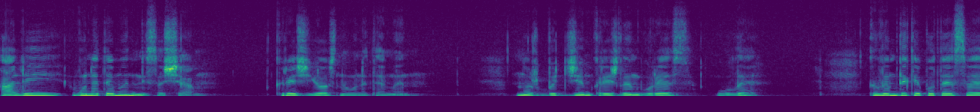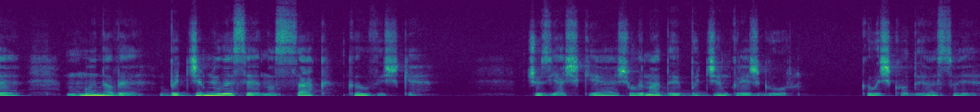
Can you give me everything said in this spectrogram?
Али вунетемын не сощам. Крэж йос на вунетемын. Нож быджим крежлен гурес уле. Кылымдыке потесое мынале быджим нюлесе носак кылвишке. Чузяшке шулемады быджим крэж гур. Кылышкоды асое.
